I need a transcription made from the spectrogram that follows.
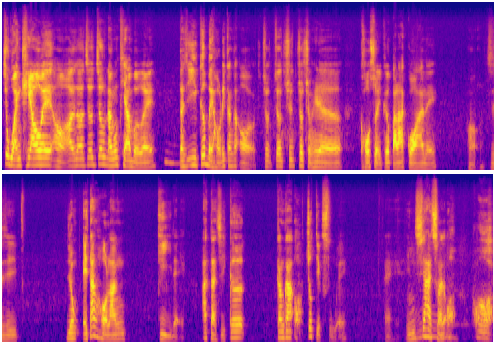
就弯翘诶哦，啊，就就人讲听无诶。嗯，但是伊佫袂互你感觉哦，就就就就像迄个口水歌巴拉瓜安尼，吼、就是用会当互人记咧，啊，但是佫感觉哦，足特殊诶，嘿，因写得出来哦。哦，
